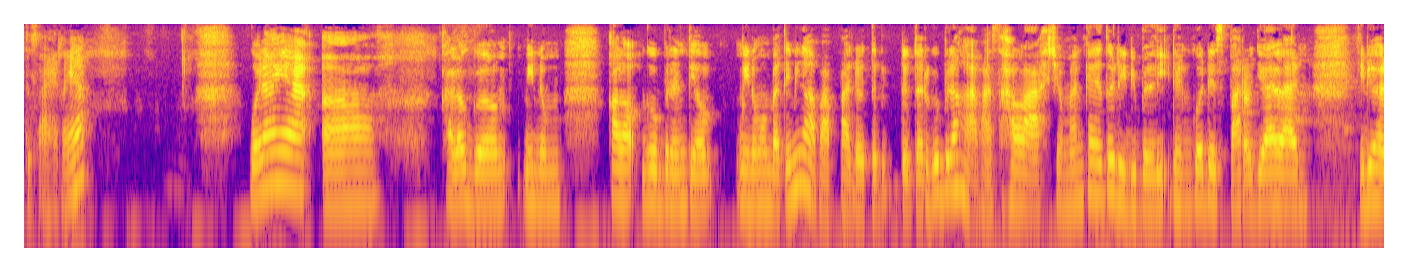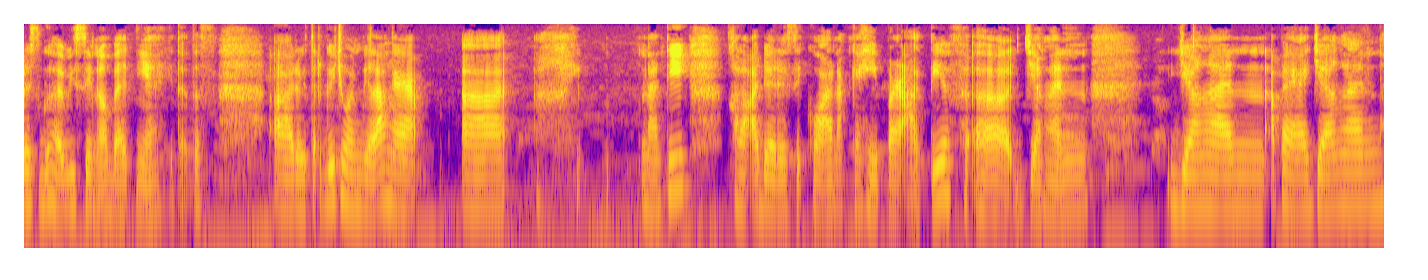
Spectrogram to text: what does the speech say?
Terus akhirnya gue nanya uh, kalau gue minum kalau gue berhenti minum obat ini nggak apa-apa. Dokter dokter gue bilang nggak masalah. Cuman kan itu udah dibeli dan gue udah separuh jalan. Jadi harus gue habisin obatnya gitu. Terus uh, dokter gue cuma bilang kayak uh, nanti kalau ada resiko anaknya hiperaktif uh, jangan jangan apa ya jangan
